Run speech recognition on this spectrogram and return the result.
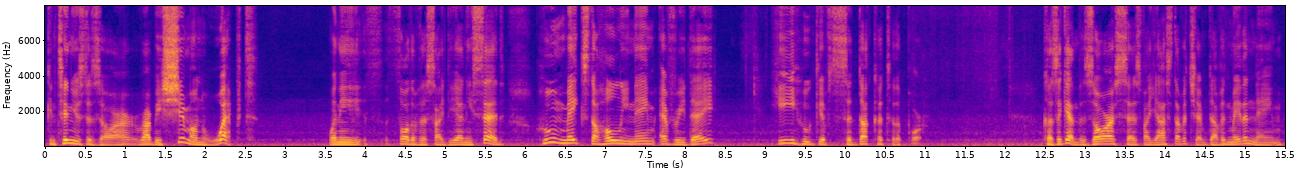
Continues the Zohar, Rabbi Shimon wept when he th- thought of this idea, and he said, Who makes the holy name every day? He who gives tzedakah to the poor. Because again, the Zohar says, Vayas David Shem, David made a name,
